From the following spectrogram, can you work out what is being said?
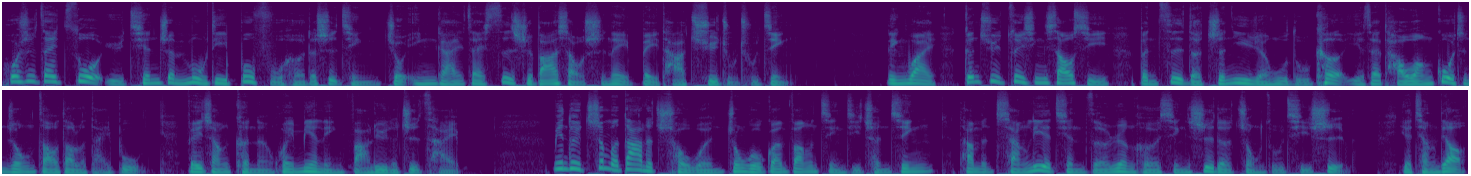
或是在做与签证目的不符合的事情，就应该在四十八小时内被他驱逐出境。另外，根据最新消息，本次的争议人物卢克也在逃亡过程中遭到了逮捕，非常可能会面临法律的制裁。面对这么大的丑闻，中国官方紧急澄清，他们强烈谴责任何形式的种族歧视。也强调，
